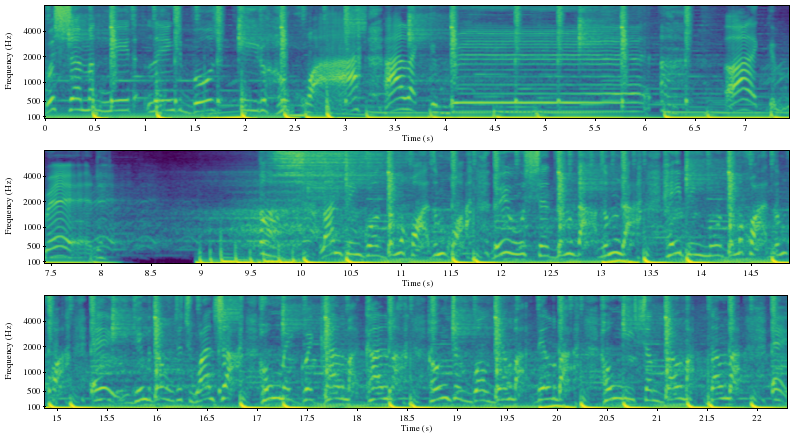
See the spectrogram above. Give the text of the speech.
为什么你的灵气不是一朵红花？I like it red, I like it red。蓝苹果怎么画怎么画，绿舞鞋怎么打怎么打。黑屏幕怎么画怎么画，诶，听不懂就去玩耍。红玫瑰开了吗？开了吗？红灯光点了吧？点了吧？红衣裳脏了吗？脏了吗？诶，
